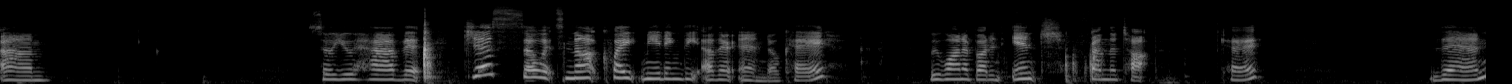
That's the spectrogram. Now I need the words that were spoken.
um, so you have it just so it's not quite meeting the other end, okay? We want about an inch from the top, okay? Then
